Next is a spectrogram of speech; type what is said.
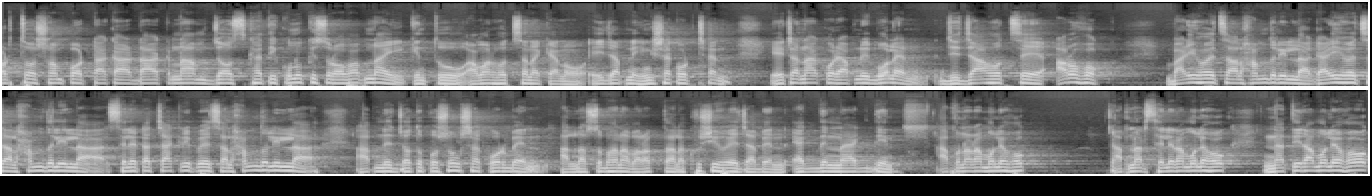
অর্থ, সম্পদ, টাকা, ডাক, নাম, যশ, খ্যাতি, কোনো কিছুর অভাব নাই, কিন্তু আমার হচ্ছে না কেন? এই যে আপনি হিংসা করছেন, এটা না করে আপনি বলেন যে যা হচ্ছে আরও হোক বাড়ি হয়েছে আলহামদুলিল্লাহ, গাড়ি হয়েছে আলহামদুলিল্লাহ, ছেলেটা চাকরি পেয়েছে আলহামদুলিল্লাহ। আপনি যত প্রশংসা করবেন, আল্লাহ সুবহানা বারকতালা খুশি হয়ে যাবেন, একদিন না একদিন। আপনার আমলে হোক, আপনার ছেলের আমলে হোক, নাতির আমলে হোক,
